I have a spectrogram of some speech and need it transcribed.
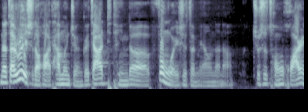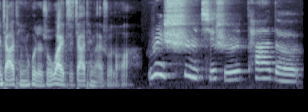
那在瑞士的话，他们整个家庭的氛围是怎么样的呢？就是从华人家庭或者说外籍家庭来说的话，瑞士其实它的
